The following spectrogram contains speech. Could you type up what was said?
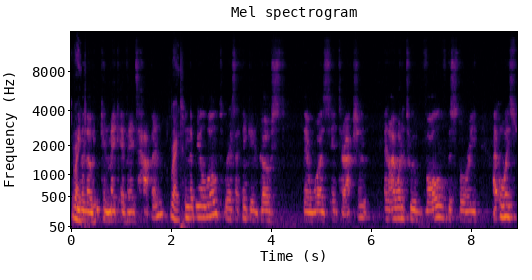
Right. even though he can make events happen right. in the real world. Whereas I think in Ghost there was interaction, and I wanted to evolve the story. I always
